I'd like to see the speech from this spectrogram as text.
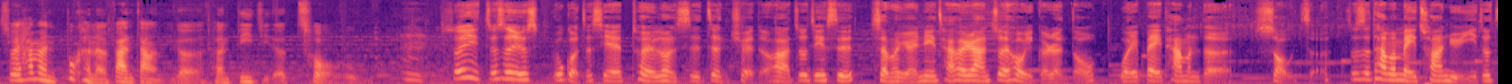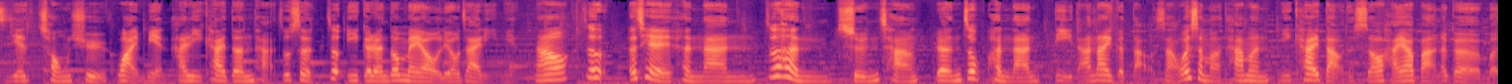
所以他们不可能犯这样一个很低级的错误。嗯，所以就是如果这些推论是正确的话，究竟是什么原因才会让最后一个人都违背他们的守则？就是他们没穿雨衣就直接冲去外面，还离开灯塔，就是这一个人都没有留在里面。然后就而且很难，就很寻常人就很难抵达那一个岛上。为什么他们离开岛的时候还要把那个门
